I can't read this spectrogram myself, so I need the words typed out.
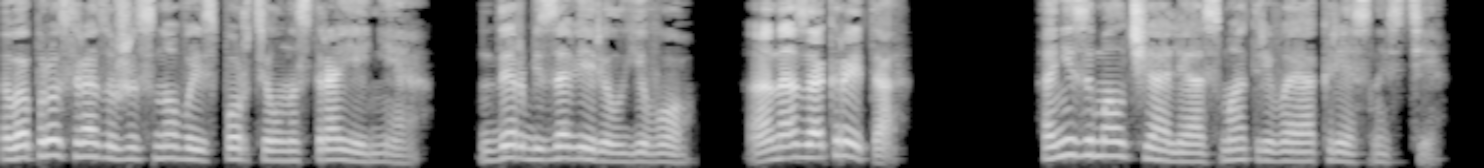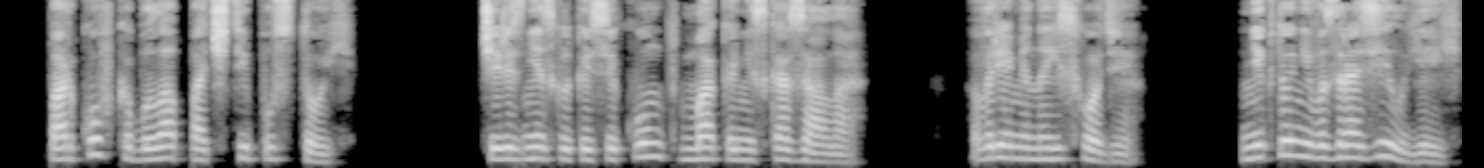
Вопрос сразу же снова испортил настроение. Дерби заверил его. «Она закрыта». Они замолчали, осматривая окрестности. Парковка была почти пустой. Через несколько секунд Мака не сказала. «Время на исходе». Никто не возразил ей.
